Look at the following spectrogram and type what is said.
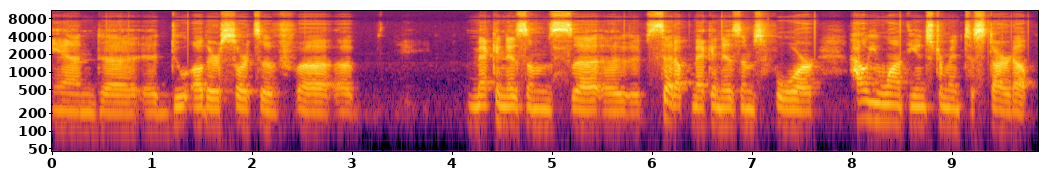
and uh, do other sorts of uh, uh mechanisms, uh, uh, setup mechanisms for how you want the instrument to start up.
